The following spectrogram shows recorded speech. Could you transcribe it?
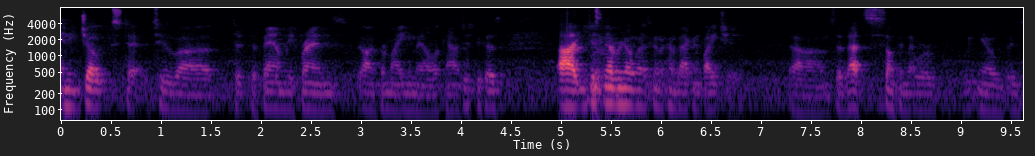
any jokes to to, uh, to, to family friends from my email account just because uh, you just never know when it's going to come back and bite you. Um, so that's something that we're you know is,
